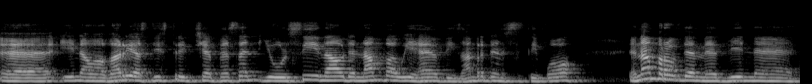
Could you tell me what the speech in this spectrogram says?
uh, in our various district chairperson, you will see now the number we have is 164. A number of them have been uh,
